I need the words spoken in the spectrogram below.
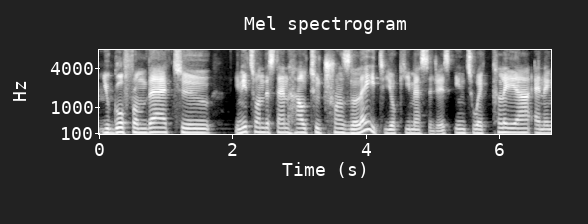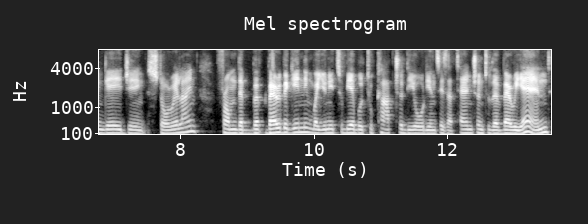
Mm. You go from there to you need to understand how to translate your key messages into a clear and engaging storyline from the b- very beginning, where you need to be able to capture the audience's attention, to the very end,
